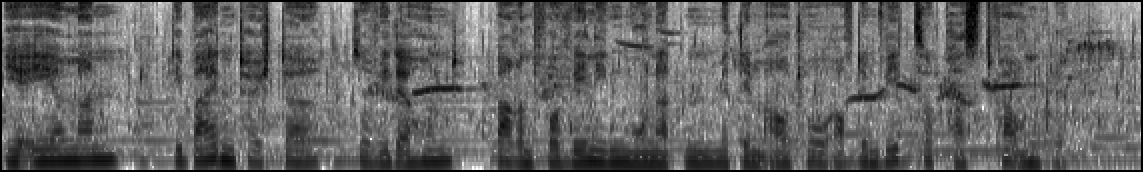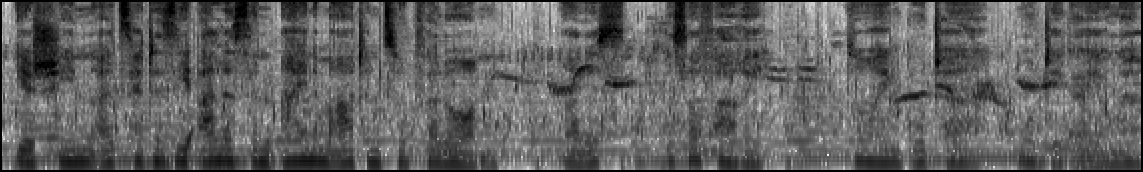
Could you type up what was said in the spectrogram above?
Ihr Ehemann, die beiden Töchter sowie der Hund waren vor wenigen Monaten mit dem Auto auf dem Weg zur Post verunglückt. Ihr schien, als hätte sie alles in einem Atemzug verloren. Alles bis auf Harry. So ein guter, mutiger Junge,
